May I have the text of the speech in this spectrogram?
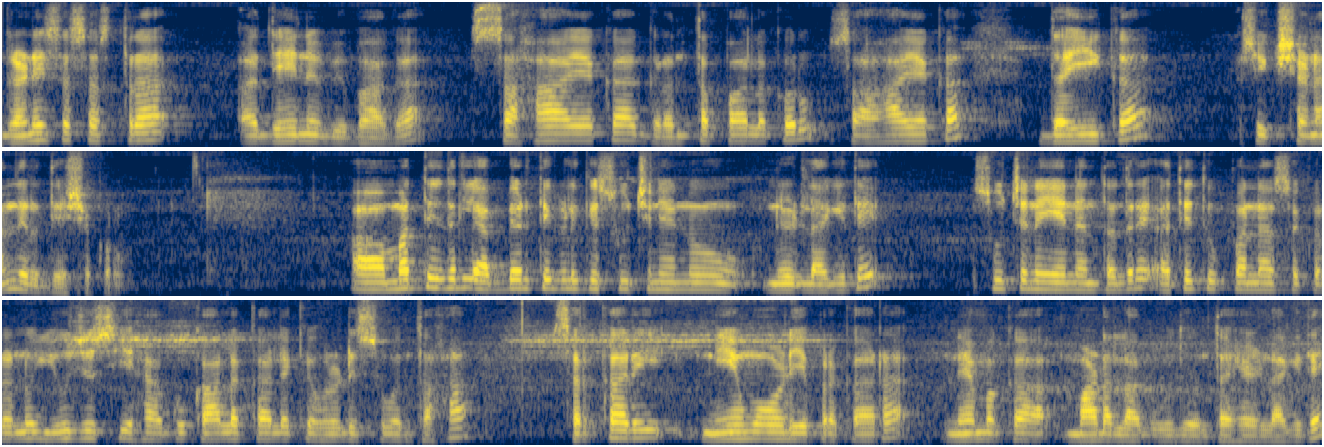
ಗಣೇಶಶಾಸ್ತ್ರ ಅಧ್ಯಯನ ವಿಭಾಗ, ಸಹಾಯಕ ಗ್ರಂಥಪಾಲಕರು, ಸಹಾಯಕ ದೈಹಿಕ ಶಿಕ್ಷಣ ನಿರ್ದೇಶಕರು. ಮತ್ತು ಇದರಲ್ಲಿ ಅಭ್ಯರ್ಥಿಗಳಿಗೆ ಸೂಚನೆಯನ್ನು ನೀಡಲಾಗಿದೆ. ಸೂಚನೆ ಏನಂತಂದರೆ ಅತಿಥಿ ಉಪನ್ಯಾಸಕರನ್ನು ಯು ಜಿ ಸಿ ಹಾಗೂ ಕಾಲಕಾಲಕ್ಕೆ ಹೊರಡಿಸುವಂತಹ ಸರ್ಕಾರಿ ನಿಯಮಾವಳಿಯ ಪ್ರಕಾರ ನೇಮಕ ಮಾಡಲಾಗುವುದು ಅಂತ ಹೇಳಲಾಗಿದೆ.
